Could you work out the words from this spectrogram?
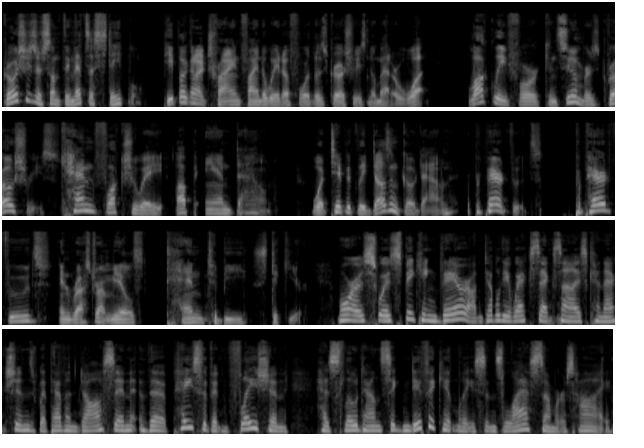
groceries are something that's a staple. People are going to try and find a way to afford those groceries no matter what. Luckily for consumers, groceries can fluctuate up and down. What typically doesn't go down are prepared foods. Prepared foods and restaurant meals tend to be stickier. Morris was speaking there on WXXI's Connections with Evan Dawson. The pace of inflation has slowed down significantly since last summer's high.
